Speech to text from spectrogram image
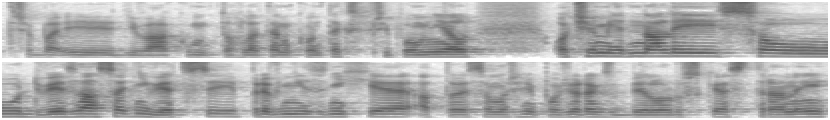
třeba i divákům tohle ten kontext připomněl. O čem jednali jsou dvě zásadní věci. První z nich je, a to je samozřejmě požadavek z běloruské strany,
